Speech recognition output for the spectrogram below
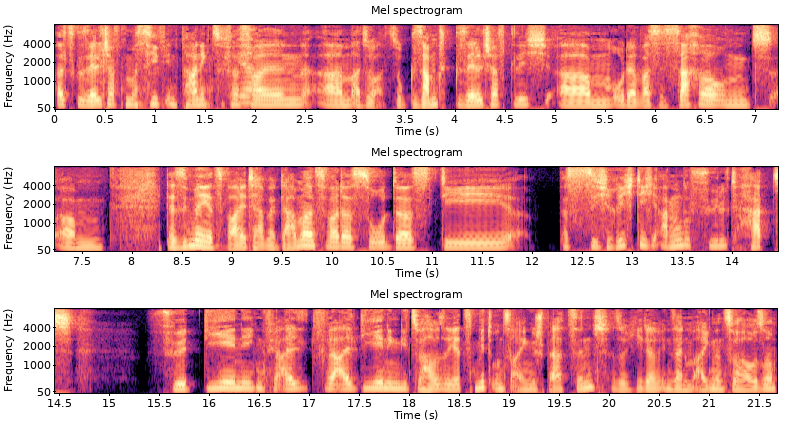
als Gesellschaft massiv in Panik zu verfallen, ja. ähm, also so gesamtgesellschaftlich ähm, oder was ist Sache und ähm, da sind wir jetzt weiter. Aber damals war das so, dass die, dass es sich richtig angefühlt hat, für diejenigen, für all, für all diejenigen, die zu Hause jetzt mit uns eingesperrt sind, also jeder in seinem eigenen Zuhause,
